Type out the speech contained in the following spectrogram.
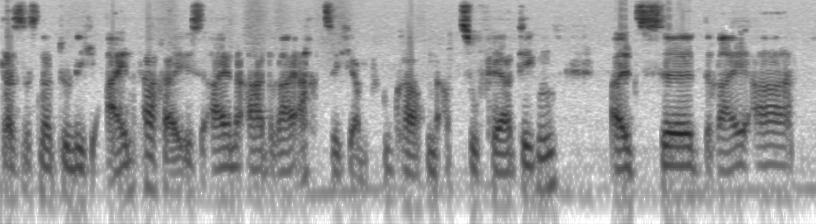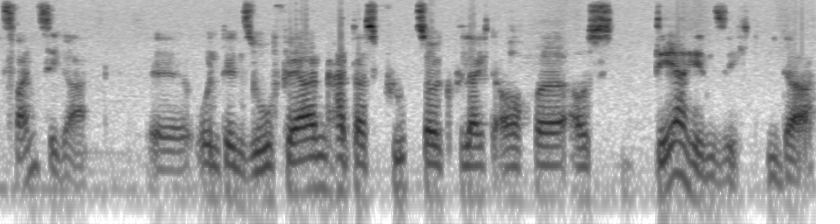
dass es natürlich einfacher ist, eine A380 am Flughafen abzufertigen als äh, drei A20er. Äh, und insofern hat das Flugzeug vielleicht auch äh, aus der Hinsicht wieder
